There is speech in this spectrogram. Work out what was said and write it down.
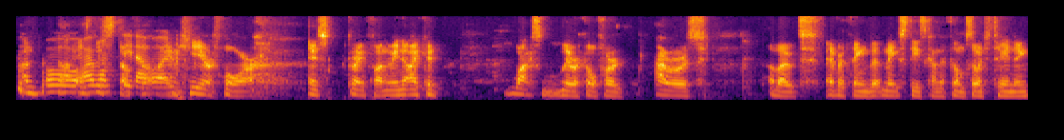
And Oh, that is I the want to see stuff that that I'm here for. It's great fun. I mean, I could wax lyrical for hours about everything that makes these kind of films so entertaining,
